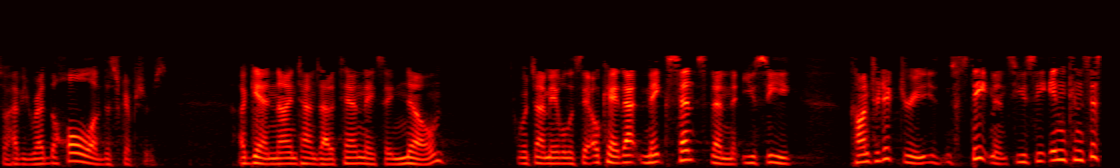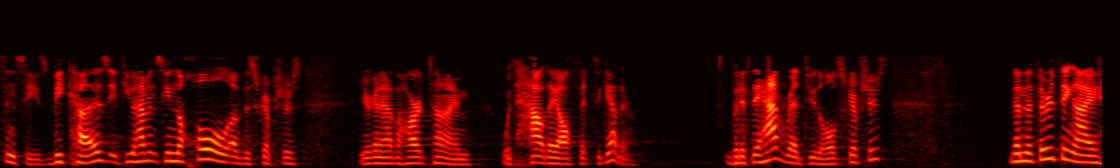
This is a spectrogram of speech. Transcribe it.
So, have you read the whole of the scriptures? Again, nine times out of ten, they say no, which I'm able to say, okay, that makes sense then that you see contradictory statements, you see inconsistencies, because if you haven't seen the whole of the scriptures, you're going to have a hard time with how they all fit together. But if they have read through the whole scriptures, then the third thing I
